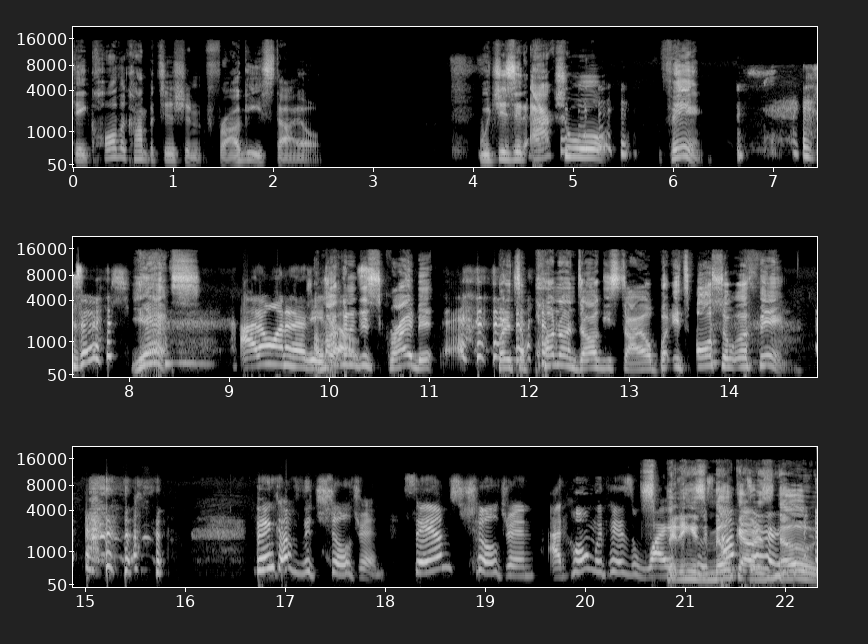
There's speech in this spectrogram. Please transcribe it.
they call the competition Froggy style, which is an actual thing. Is it? Yes. I don't want to know I'm not going to describe it, but it's a pun on doggy style, but it's also a thing. Think of the children. Sam's children at home with his wife. Spitting his milk out his nose.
